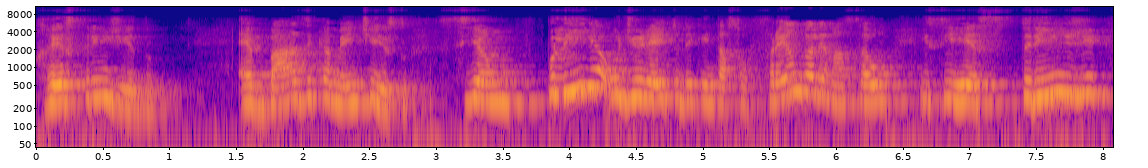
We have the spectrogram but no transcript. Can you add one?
restringidos. É basicamente isso. Se amplia o direito de quem está sofrendo alienação e se restringe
